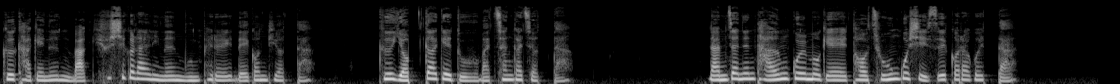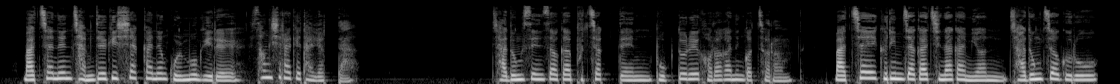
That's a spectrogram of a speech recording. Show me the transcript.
그 가게는 막 휴식을 알리는 문패를 내건뒤었다. 그 옆 가게도 마찬가지였다. 남자는 다음 골목에 더 좋은 곳이 있을 거라고 했다. 마차는 잠들기 시작하는 골목 위를 성실하게 달렸다. 자동 센서가 부착된 복도를 걸어가는 것처럼 마차의 그림자가 지나가면 자동적으로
